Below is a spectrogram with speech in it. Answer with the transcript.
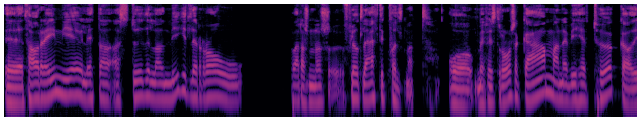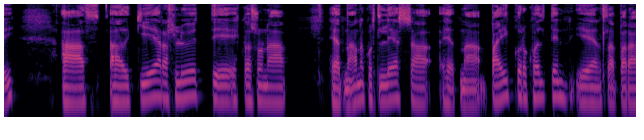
e, þá reyn ég yfirleitt að, að stuðlað mikillir ró bara svona fljótlega eftir kvöldmatt og mér finnst rosa gaman ef ég hef tök á því að, að gera hluti eitthvað svona hérna, annarkvort lesa hérna, bækur á kvöldin. Ég er náttúrulega bara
